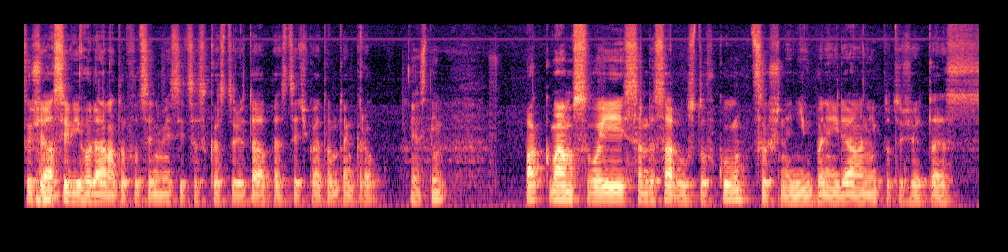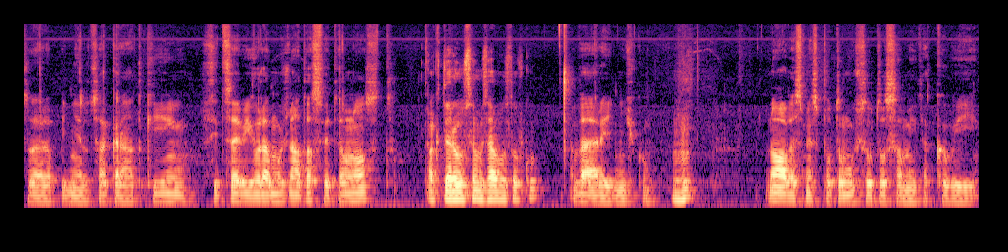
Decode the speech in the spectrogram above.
což je Mhm. asi výhoda na to focení měsíce skrz to, že to APS je tam ten krok. Jasný. Pak mám svoji 72 stovku, což není úplně ideální, protože to je s- rapidně docela krátký. Sice je výhoda možná ta světelnost, A kterou jsem vzal stovku? VR1. Mhm. No a vesměs potom už jsou to samý takový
